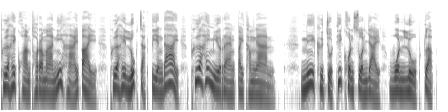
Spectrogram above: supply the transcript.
เพื่อให้ความทรมานนี้หายไป เพื่อให้ลุกจากเตียงได้ เพื่อให้มีแรงไปทำงาน นี่คือจุดที่คนส่วนใหญ่วนลูปกลับไป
